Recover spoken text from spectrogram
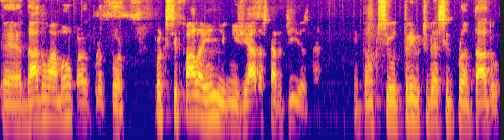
é, dado uma mão para o produtor, porque se fala em, em geadas tardias, né? Então, que se o trigo tivesse sido plantado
